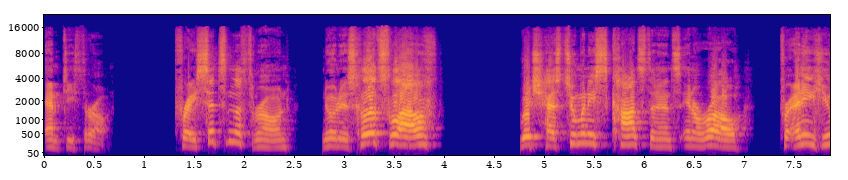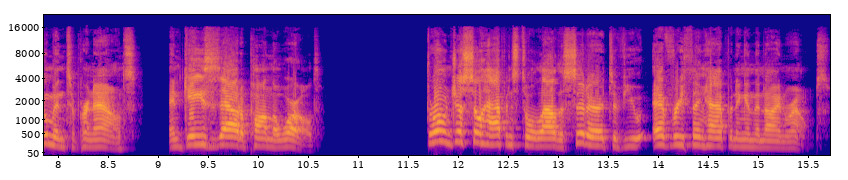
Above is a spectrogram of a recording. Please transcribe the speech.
empty throne. Frey sits in the throne, known as Hlutslav, which has too many consonants in a row for any human to pronounce, and gazes out upon the world. Throne just so happens to allow the sitter to view everything happening in the Nine Realms.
